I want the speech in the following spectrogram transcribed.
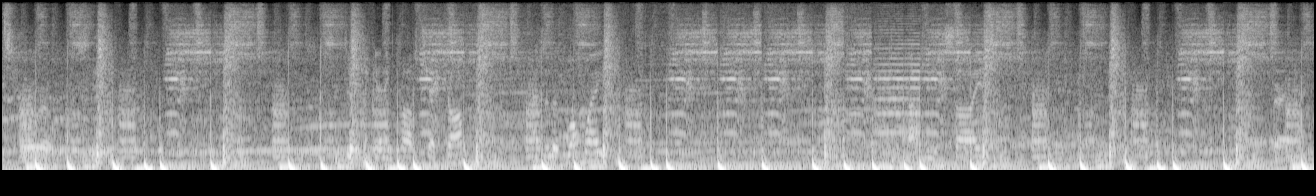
Tough race for Steve. Dillmann getting past Has a look one way. Up the inside. Very nice.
